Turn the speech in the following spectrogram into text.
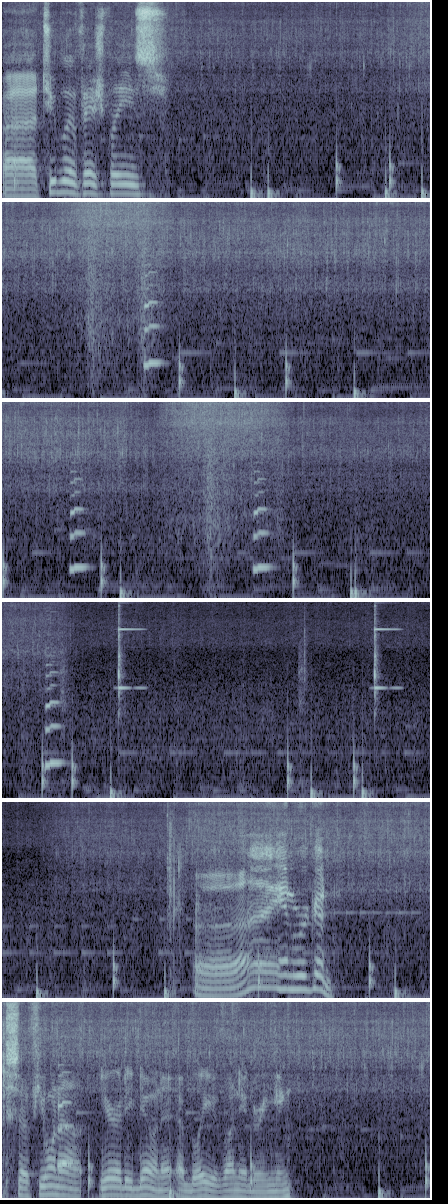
Uh, two bluefish, please. So if you wanna, you're already doing it, I believe, onion ringing. Oh,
